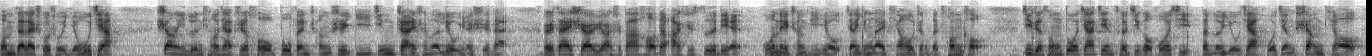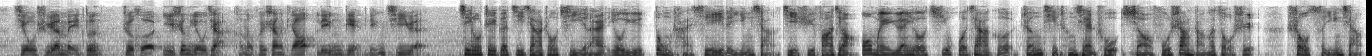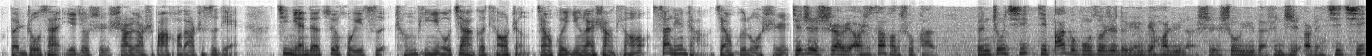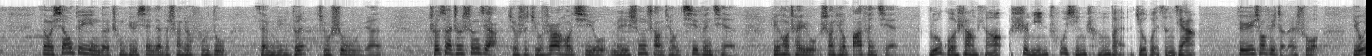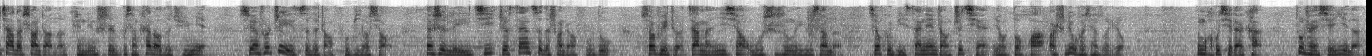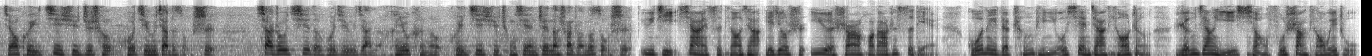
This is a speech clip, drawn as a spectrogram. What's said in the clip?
我们再来说说油价。上一轮调价之后，部分城市已经战胜了六元时代。而在十二月二十八号的二十四点，国内成品油将迎来调整的窗口。记者从多家监测机构获悉，本轮油价或将上调九十元每吨，折合一升油价可能会上调零点零七元。进入这个计价周期以来，由于冻产协议的影响继续发酵，欧美原油期货价格整体呈现出小幅上涨的走势。受此影响，本周三，也就是十二月二十八号的二十四点，今年的最后一次成品油价格调整将会迎来上调，三连涨将会落实。截至十二月二十三号的收盘，本周期第八个工作日的原油变化率呢是收于百分之二点七七，那么相对应的成品油现价的上调幅度在每吨九十五元。折算成升价就是九十二号汽油每升上调七分钱，零号柴油上调八分钱。如果上调，市民出行成本就会增加。对于消费者来说，油价的上涨呢肯定是不想看到的局面。虽然说这一次的涨幅比较小，但是累积这三次的上涨幅度，消费者加满一箱五十升的油箱呢，将会比三连涨之前要多花二十六块钱左右。那么后期来看，冻产协议呢将会继续支撑国际油价的走势。下周期的国际油价呢，很有可能会继续呈现震荡上涨的走势。预计下一次调价，也就是一月十二号的二十四点，国内的成品油限价调整仍将以小幅上调为主。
